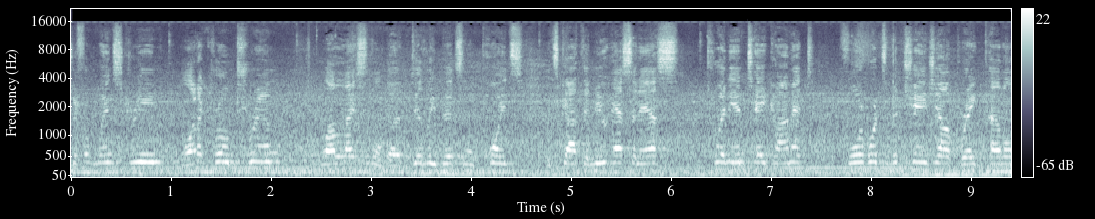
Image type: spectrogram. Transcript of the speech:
Different windscreen, a lot of chrome trim, a lot of nice little uh, diddly bits and points. It's got the new S&S twin intake on it, floorboards have been changed out, brake pedal.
